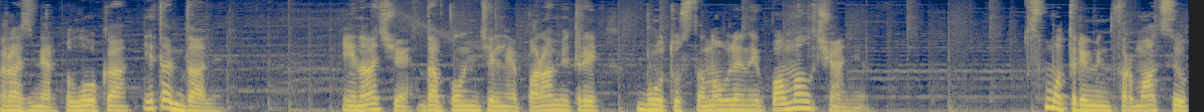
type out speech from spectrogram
размер блока и так далее. Иначе дополнительные параметры будут установлены по умолчанию. Смотрим информацию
